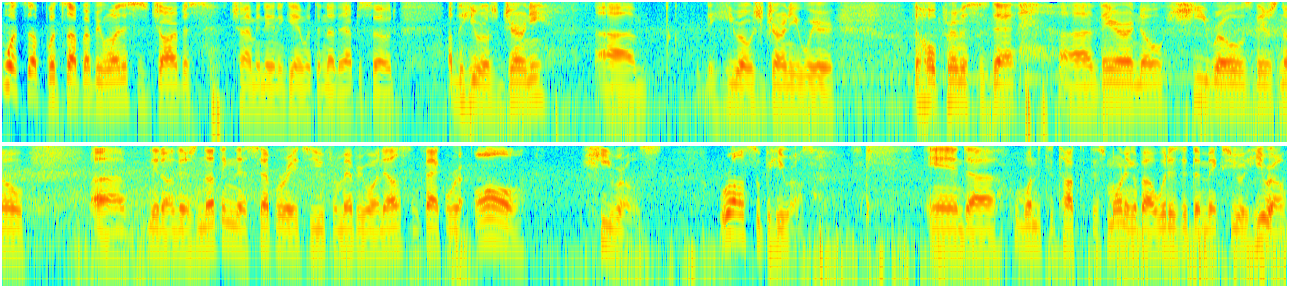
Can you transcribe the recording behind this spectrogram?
What's up? What's up, everyone? This is Jarvis chiming in again with another episode of The Hero's Journey. Um, the Hero's Journey, where the whole premise is that uh, there are no heroes, there's no, uh, you know, there's nothing that separates you from everyone else. In fact, we're all heroes, we're all superheroes. And uh, wanted to talk this morning about what is it that makes you a hero,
